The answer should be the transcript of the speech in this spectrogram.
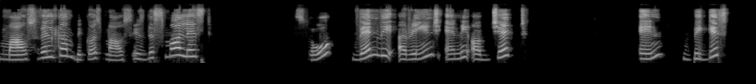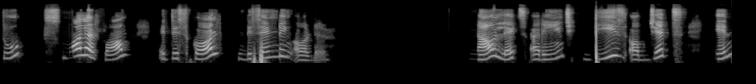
mouse will come because mouse is the smallest. So when we arrange any object in biggest to smaller form, it is called descending order. Now let's arrange these objects in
